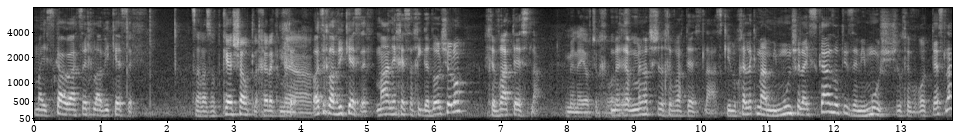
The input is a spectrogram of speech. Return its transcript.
מהעסקה הוא היה צריך להביא כסף. צריך לעשות קאש אאוט לחלק הוא היה צריך להביא כסף. מה הנכס הכי גדול שלו? חברת טסלה. מהמניות של חברות. מניות של חברת טסלה. אז כאילו חלק מהמימון של העסקה הזאת זה מימוש של חברות טסלה,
